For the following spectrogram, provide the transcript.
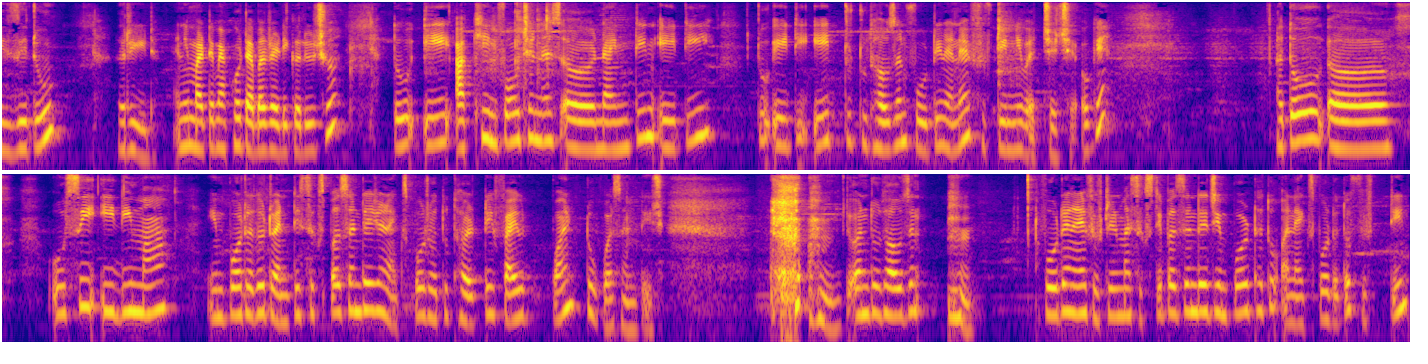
ઇઝી ટુ રીડ એની માટે મેં આખો ટેબલ રેડી કર્યું છું. તો એ આખી ઇન્ફો છે ને nineteen eighty two eighty eight two two thousand fourteen અને ફિફ્ટીનની વચ્ચે છે ઓકે તો ઓસીઈડીમાં ઇમ્પોર્ટ હતું ટ્વેન્ટી સિક્સ પર્સન્ટેજ અને એક્સપોર્ટ હતું thirty five point two percentage અને ટુ થાઉઝન્ડ ફોર્ટીન અને ફિફ્ટીનમાં સિક્સટી પર્સન્ટેજ ઇમ્પોર્ટ હતું અને એક્સપોર્ટ હતું ફિફ્ટીન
